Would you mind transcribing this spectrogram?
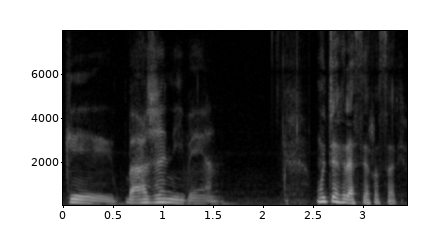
que vayan y vean. Muchas gracias, Rosario.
